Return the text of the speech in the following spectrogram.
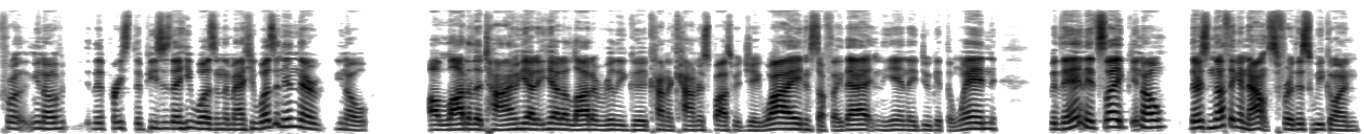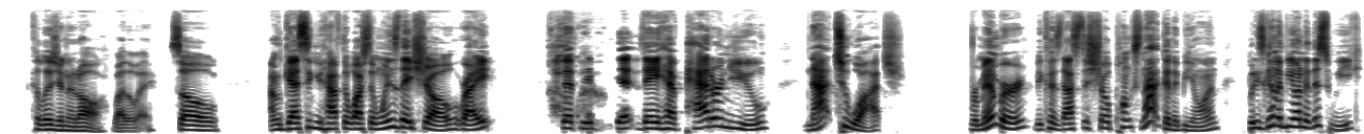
for you know the priest the pieces that he was in the match. He wasn't in there, you know, a lot of the time. He had he had a lot of really good kind of counter spots with Jay White and stuff like that. In the end, they do get the win, but then it's like you know, there's nothing announced for this week on Collision at all. By the way, so I'm guessing you have to watch the Wednesday show, right? Oh, that they, that they have patterned you not to watch. Remember, because that's the show Punk's not going to be on, but he's going to be on it this week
